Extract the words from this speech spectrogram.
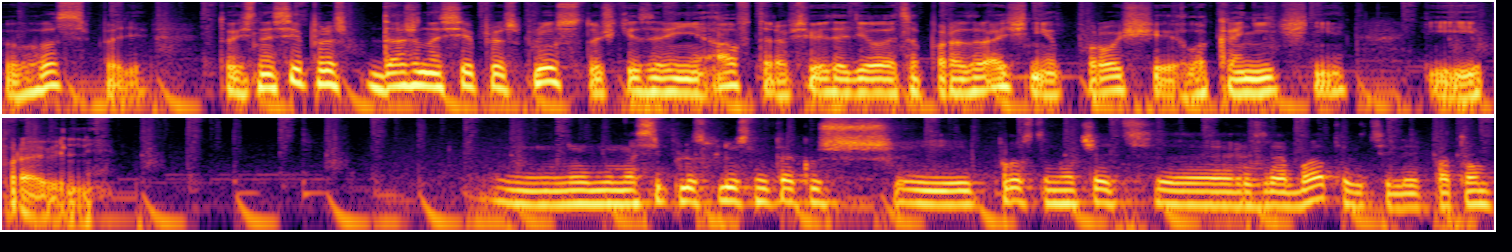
Господи. То есть на C++, даже на C++ с точки зрения автора все это делается прозрачнее, проще, лаконичнее и правильнее. Ну, на C++ не так уж и просто начать э, разрабатывать или потом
